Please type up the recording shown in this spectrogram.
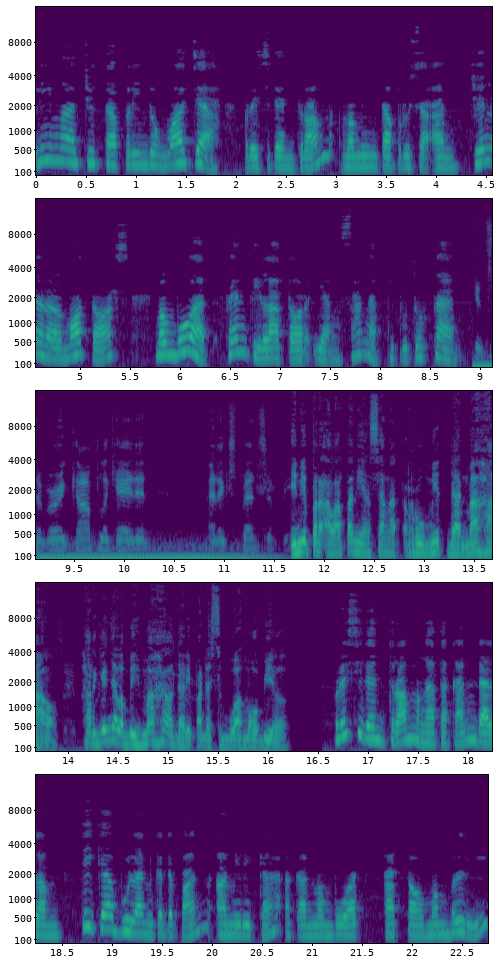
5 juta pelindung wajah. Presiden Trump meminta perusahaan General Motors membuat ventilator yang sangat dibutuhkan. Ini peralatan yang sangat rumit dan mahal. Harganya lebih mahal daripada sebuah mobil. Presiden Trump mengatakan dalam tiga bulan ke depan Amerika akan membuat atau membeli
